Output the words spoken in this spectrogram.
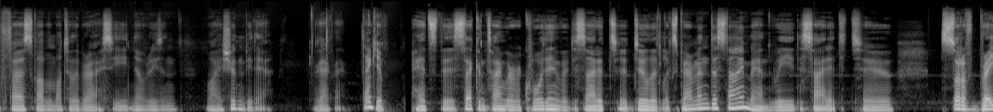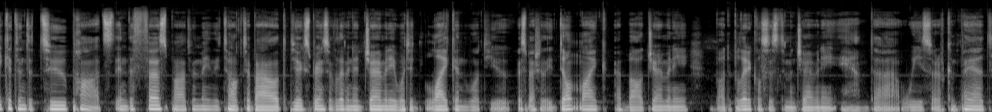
first Club of Monte I see no reason why you shouldn't be there. Exactly. Thank you. It's the second time we're recording. We've decided to do a little experiment this time, and we decided to sort of break it into two parts. In the first part, we mainly talked about your experience of living in Germany, what you like and what you especially don't like about Germany, about the political system in Germany, and uh, we sort of compared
